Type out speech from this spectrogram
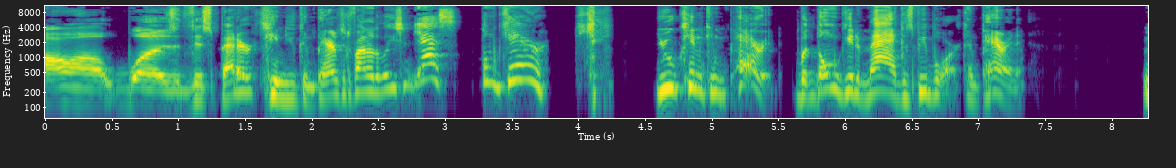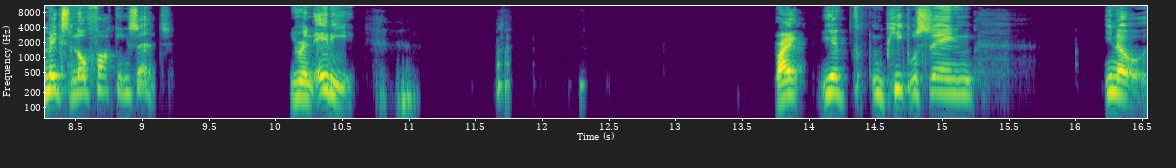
uh was this better? Can you compare it to the final deletion? Yes, don't care. You can compare it, but don't get mad because people are comparing it. Makes no fucking sense. You're an idiot. Right? You have people saying, you know,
